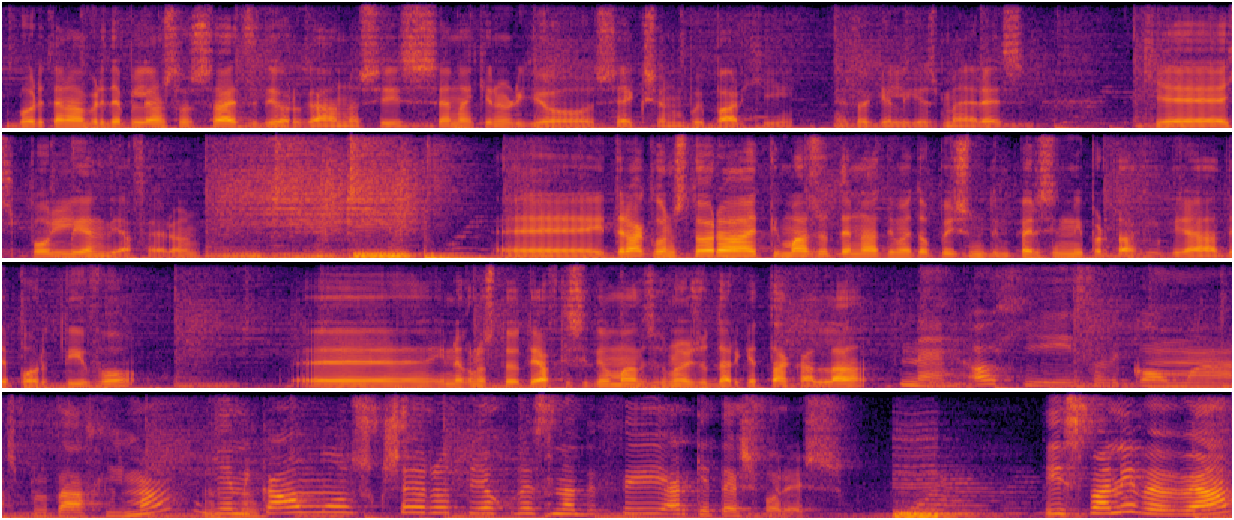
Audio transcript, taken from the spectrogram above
μπορείτε να βρείτε πλέον στο site της διοργάνωσης σε ένα καινούριο section που υπάρχει εδώ και λίγες μέρες και έχει πολύ ενδιαφέρον. Ε, οι Dragons τώρα ετοιμάζονται να αντιμετωπίσουν την περσινή πρωταθλήτρια Deportivo. Ε, είναι γνωστό ότι αυτές οι δύο ομάδες γνωρίζονται αρκετά καλά. Ναι, όχι στο δικό μας πρωταθλημα Γενικά όμως ξέρω ότι έχουν συναντηθεί αρκετές φορές. Οι Ισπανοί βέβαια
